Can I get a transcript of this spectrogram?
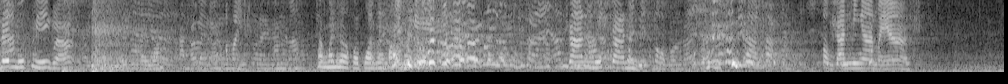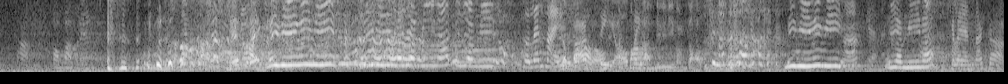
เล่นมุกนี้อีกแล้วช่างมันเถอะปล่อยๆมันไปการมุกกันสงกรารมีงานไหมอะไม่มีไม่มีไม่ กลับบ้านเธอเหรอก็บอกสิเดี๋ยวไปคำถามที่ไม่มีคำตอบ ไม่มีไม่มีนะเธออย่ามีนะ แกรนหน้ากาก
